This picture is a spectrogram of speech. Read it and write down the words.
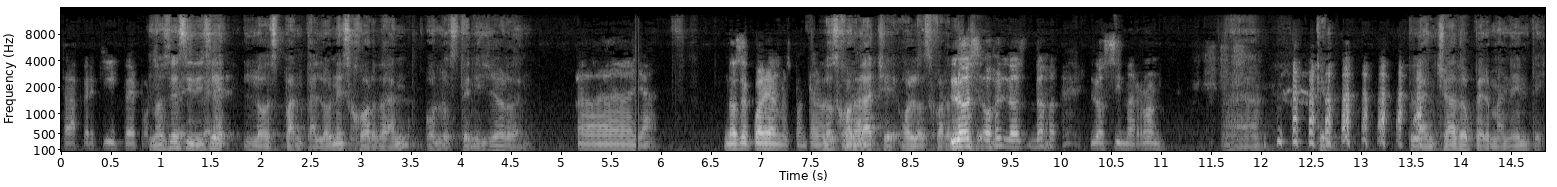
Trapper Keeper, por No sé si dice los pantalones Jordan o los tenis Jordan. Ah, ya. No sé cuáles eran los pantalones. Los Jordan. Jordache o los Jordache. Los, o los, no, los cimarrón. Ajá, que- planchado permanente.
